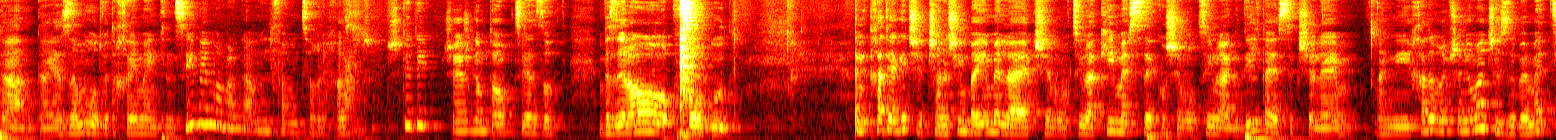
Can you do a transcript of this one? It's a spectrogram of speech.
את היזמות ואת החיים האינטנסיביים, אבל גם לפעמים צריך. אז שתדעי שיש גם את האופציה הזאת. וזה לא for good. אני התחלתי להגיד שכשאנשים באים אליי, כשהם רוצים להקים עסק, או שהם רוצים להגדיל את העסק שלהם, אני, אחד הדברים שאני אומרת, שזה באמת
